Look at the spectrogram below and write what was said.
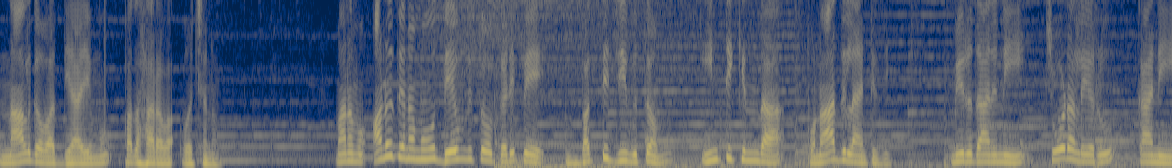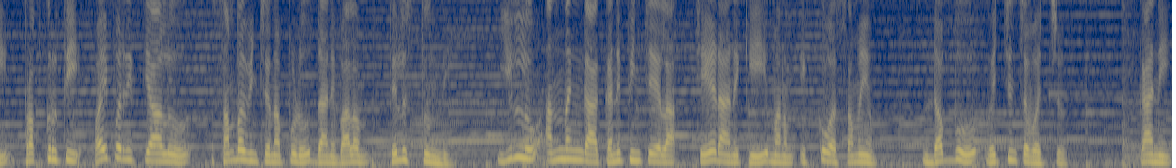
నాలుగవ అధ్యాయము పదహారవ వచనం. మనము అనుదినము దేవునితో గడిపే భక్తి జీవితం ఇంటి కింద పునాది లాంటిది. మీరు దానిని చూడలేరు కానీ ప్రకృతి వైపరీత్యాలు సంభవించినప్పుడు దాని బలం తెలుస్తుంది. ఇల్లు అందంగా కనిపించేలా చేయడానికి మనం ఎక్కువ సమయం డబ్బు వెచ్చించవచ్చు. కానీ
